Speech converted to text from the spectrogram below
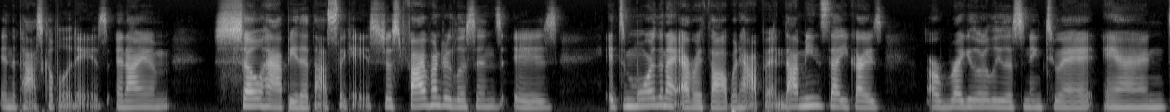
in the past couple of days. And I am so happy that that's the case. Just 500 listens is it's more than I ever thought would happen. That means that you guys are regularly listening to it and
